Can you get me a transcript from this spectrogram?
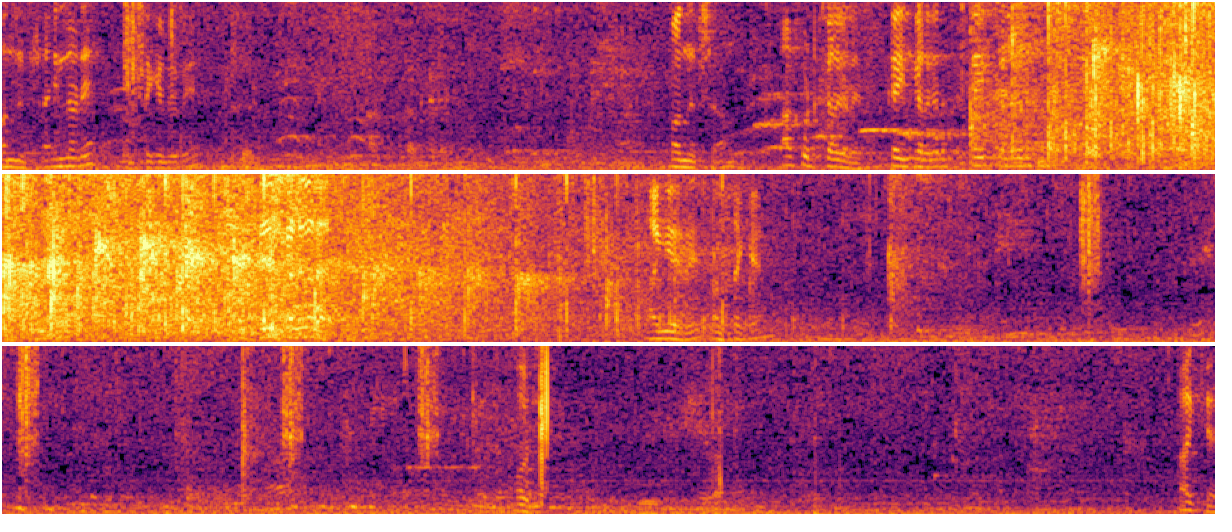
ಒಂದು ನಿಮಿಷ, ಇಲ್ಲಿ ನೋಡಿ, ಒಂದು ಸೆಕೆಂಡ್ ಇರಿ. ಒಂದು ನಿಮಿಷ. ಹಾಕ್ಬಿಟ್ಟು ಕೆಳಗಡೆ, ಕೈ ಕೆಳಗಡೆ ಕೈ ಕೆಳಗಡೆ. ಕೈ ಕೆಳಗಡೆ. ಹಾಗೆ ರೀ ಒಂದು ಸೆಕೆಂಡ್ ಓಕೆ ಓಕೆ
